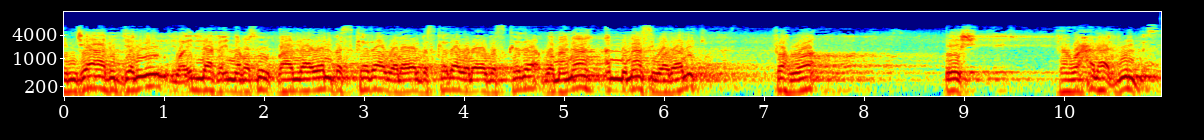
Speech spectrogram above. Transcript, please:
إن جاء بالدليل وإلا فإن الرسول قال لا يلبس كذا ولا يلبس كذا ولا يلبس كذا ومعناه أن ما سوى ذلك فهو إيش؟ فهو حلال يلبس.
